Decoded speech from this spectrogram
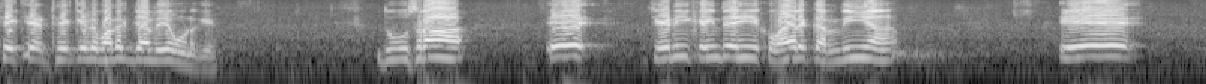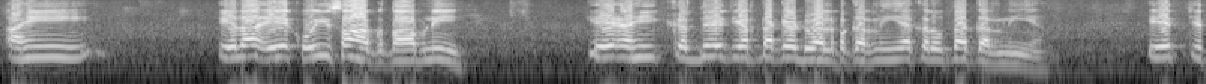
ਠੇਕੇ ਠੇਕੇ ਦੇ ਵੱਧ ਜਾਂਦੇ ਹੋਣਗੇ। ਦੂਸਰਾ, ਇਹ ਜਿਹੜੀ ਕਹਿੰਦੇ ਅਸੀਂ ਐਕਵਾਇਰ ਕਰਨੀ ਆ, ਇਹ ਅਸੀਂ ਇਹਦਾ ਇਹ ਕੋਈ ਹਿਸਾਬ ਕਿਤਾਬ ਨਹੀਂ ਕਿ ਅਸੀਂ ਕਿੰਨੇ ਚਿਰ ਤੱਕ ਇਹ ਡਿਵੈਲਪ ਕਰਨੀ ਆ, ਕਦੋਂ ਤੱਕ ਕਰਨੀ ਆ। ਇਹ ਚ-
